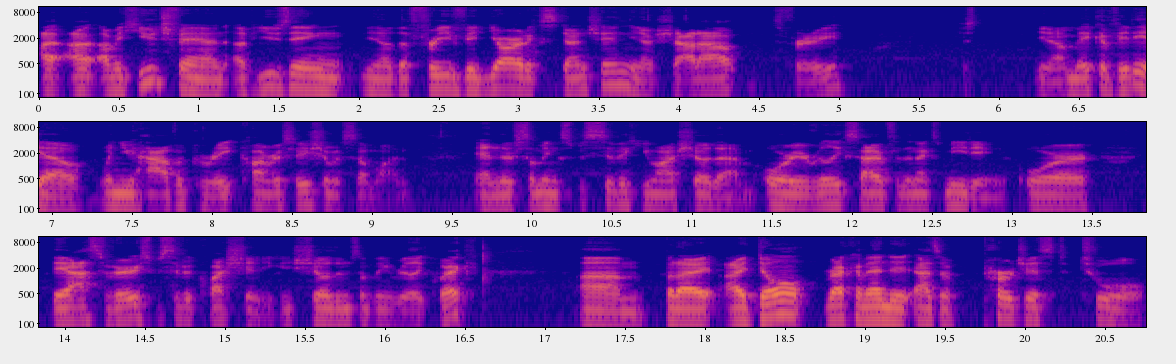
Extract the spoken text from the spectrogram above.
I, am a huge fan of using, you know, the free Vidyard extension, you know, shout out, it's free you know make a video when you have a great conversation with someone and there's something specific you want to show them or you're really excited for the next meeting or they ask a very specific question you can show them something really quick. Um, but I, I don't recommend it as a purchased tool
